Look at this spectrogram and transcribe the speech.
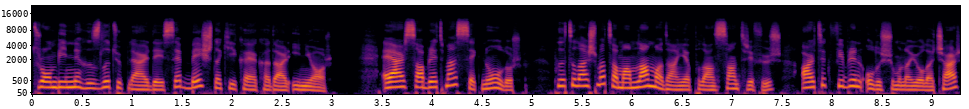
trombinli hızlı tüplerde ise 5 dakikaya kadar iniyor. Eğer sabretmezsek ne olur? Pıhtılaşma tamamlanmadan yapılan santrifüj artık fibrin oluşumuna yol açar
